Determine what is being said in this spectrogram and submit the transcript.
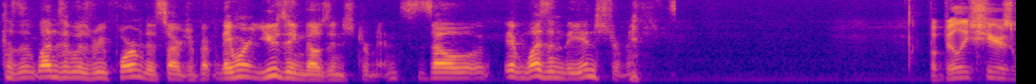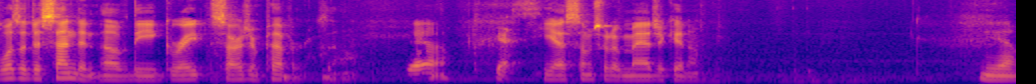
because once it was reformed as sergeant pepper they weren't using those instruments so it wasn't the instruments But Billy Shears was a descendant of the great Sergeant Pepper, so yeah Yes. he has some sort of magic in him. Yeah.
